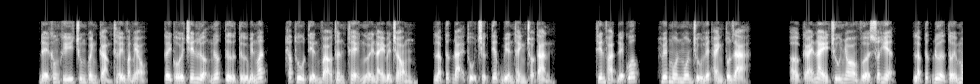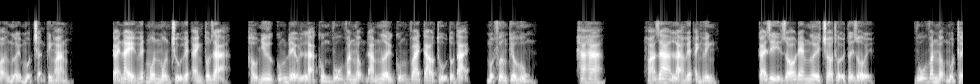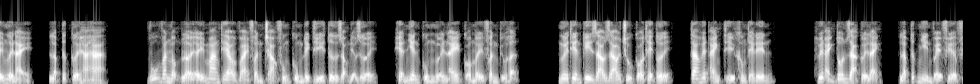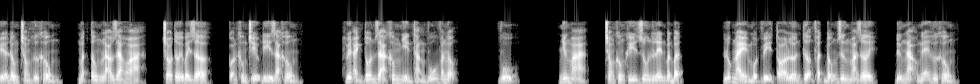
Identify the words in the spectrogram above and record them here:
để không khí chung quanh cảm thấy và mẹo cây cối trên lượng nước từ từ biến mất, hấp thu tiến vào thân thể người này bên trong, lập tức đại thụ trực tiếp biến thành cho tàn. Thiên phạt đế quốc, huyết môn môn chủ huyết ảnh tôn giả. Ở cái này chu nho vừa xuất hiện, lập tức đưa tới mọi người một trận kinh hoàng. cái này huyết môn môn chủ huyết ảnh tôn giả, hầu như cũng đều là cùng vũ văn mộng đám người cũng vai cao thủ tồn tại, một phương tiêu hùng. Ha ha, hóa ra là huyết ảnh huynh cái gì do đem ngươi cho thổi tới rồi? Vũ văn mộng một thấy người này, lập tức cười ha ha. Vũ văn mộng lời ấy mang theo vài phần trào phúng cùng địch ý từ giọng điệu dưới, hiển nhiên cùng người này có mấy phần cựu hận. Ngươi thiên ki giáo giáo chủ có thể tới, ta huyết ảnh thì không thể đến. Huyết ảnh tôn giả cười lạnh, lập tức nhìn về phía phía đông trong hư không, mật tông láo ra hỏa, cho tới bây giờ, còn không chịu đi ra không? Huyết ảnh tôn giả không nhìn thẳng vũ văn mộng. Vụ. Nhưng mà, trong không khí run lên bần bật. Lúc này một vị to lớn tượng phật bỗng dưng mà rơi, đứng ngạo nghễ hư không.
